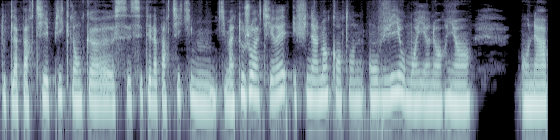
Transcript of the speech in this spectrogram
toute la partie épique. Donc euh, c'était la partie qui m'a toujours attirée. Et finalement, quand on, on vit au Moyen-Orient, On a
